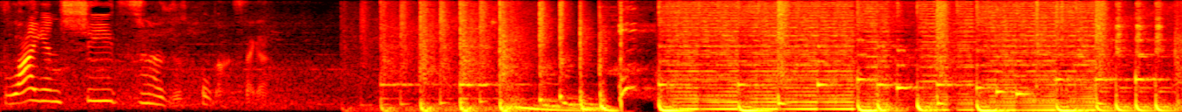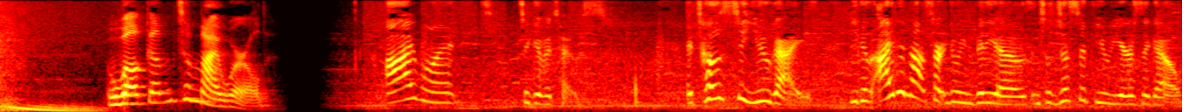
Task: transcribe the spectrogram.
flying sheets. Oh, just hold on a second. Welcome to my world. I want to give a toast. A toast to you guys because I did not start doing videos until just a few years ago.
